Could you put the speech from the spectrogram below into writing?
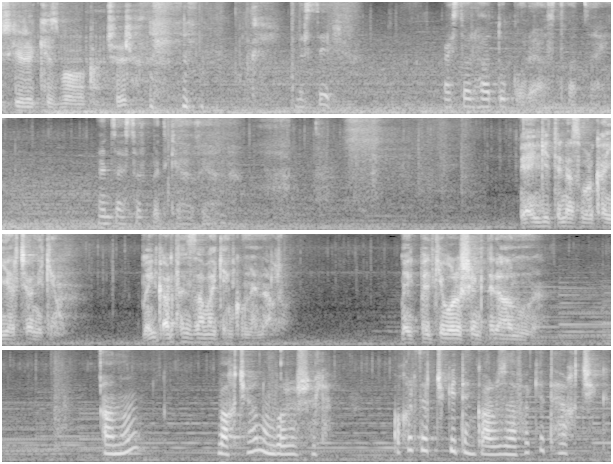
Իսկ երեք քեզ բավական չէր։ Լսիր։ Այսօր հատուկ օր է Աստվածային։ Հենց այսօր պետք է հղիանա։ Միայն գիտենաս որքան երջանիկ եմ։ Մենք արդեն զավակ ենք ունենալ։ Մենք պետք է որոշենք նրա անունը։ Անուն։ Վաղ չի անուն որոշել։ Ախր դեռ չգիտեն կարող զավակ է թե աղջիկ։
